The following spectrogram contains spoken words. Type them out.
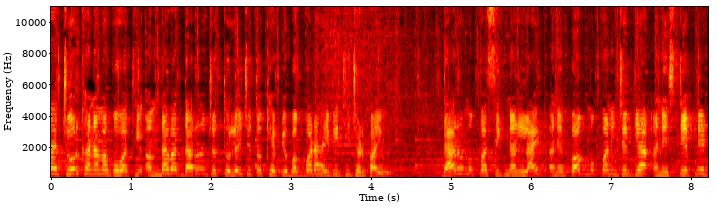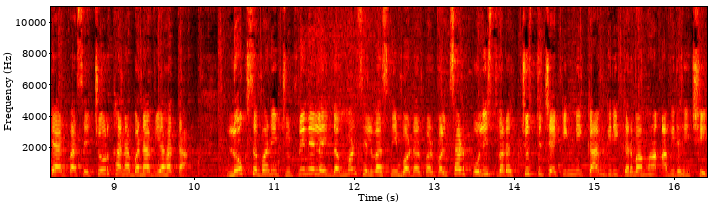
પાટણમાં ચોરખાનામાં ગોવાથી અમદાવાદ દારૂનો જથ્થો લઈ જતો ખેપિયો બગવાડા હાઈવેથી ઝડપાયો. દારૂ મૂકવા સિગ્નલ લાઇટ અને પગ મૂકવાની જગ્યા અને સ્ટેપની ટાયર પાસે ચોરખાના બનાવ્યા હતા. લોકસભાની ચૂંટણીને લઈ દમણ સેલવાસની બોર્ડર પર વલસાડ પોલીસ દ્વારા ચુસ્ત ચેકિંગની કામગીરી કરવામાં આવી રહી છે.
